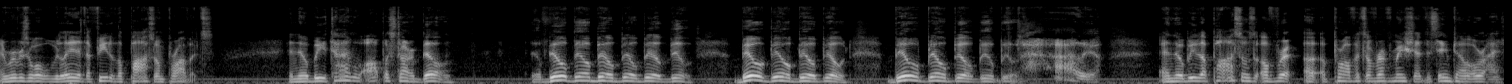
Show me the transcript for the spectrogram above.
and rivers of wealth will be laid at the feet of the apostles and prophets. And there'll be a time of all start building. They'll build, build, build, build, build, build. Build, build, build, build. Build, build, build, build, build. Hallelujah. And there'll be the apostles of re- uh, prophets of Reformation at the same time arise.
